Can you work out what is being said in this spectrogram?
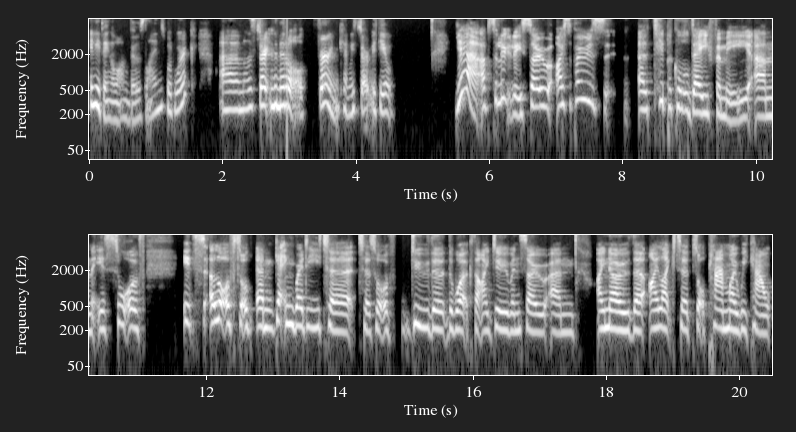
anything along those lines would work. Um, let's start in the middle. Fern, can we start with you? Yeah, absolutely. So I suppose a typical day for me um, is sort of it's a lot of sort of um, getting ready to to sort of do the the work that I do, and so um, I know that I like to sort of plan my week out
